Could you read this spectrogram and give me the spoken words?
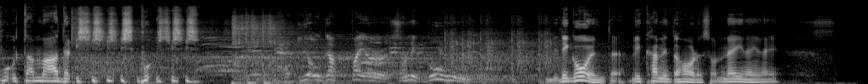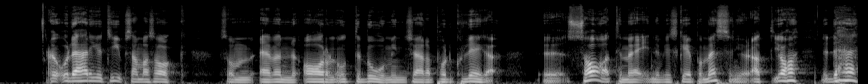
puta ish. Yoga fire, sonic boom. Det går ju inte. Vi kan inte ha det så. Nej, nej, nej. Och det här är ju typ samma sak som även Aron Ottebo, min kära poddkollega, eh, sa till mig när vi skrev på Messenger att ja, det här,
